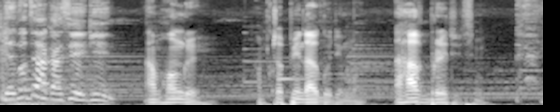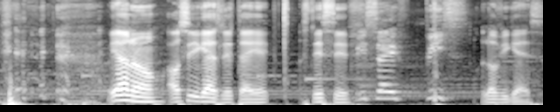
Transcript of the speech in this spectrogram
there's nothing I can say again. I'm hungry. I'm chopping that good one. I have bread with me. yeah, no. I'll see you guys later. Yeah? Stay safe. Be safe. Peace. Love you guys.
